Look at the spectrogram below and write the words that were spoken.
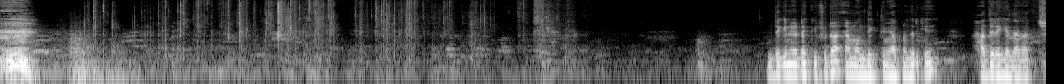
দেখেন এটা কিছুটা এমন দেখতে আমি আপনাদেরকে হাতে রেখে দেখাচ্ছি।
